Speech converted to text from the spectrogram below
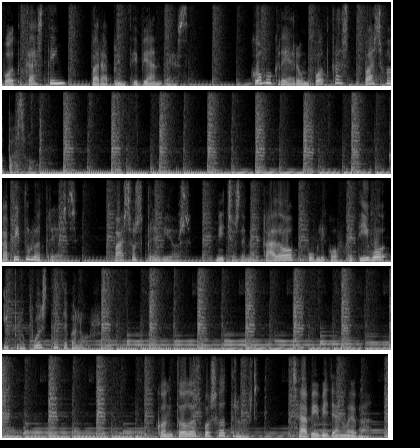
Podcasting para principiantes. Cómo crear un podcast paso a paso. Capítulo 3. Pasos previos. Nichos de mercado, público objetivo y propuesta de valor. Con todos vosotros, Xavi Villanueva.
